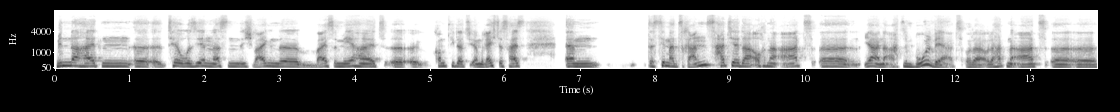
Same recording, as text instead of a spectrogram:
Minderheiten äh, terrorisieren lassen. Die schweigende weiße Mehrheit äh, kommt wieder zu ihrem Recht. Das heißt, ähm, das Thema Trans hat ja da auch eine Art, äh, ja, eine Art Symbolwert oder oder hat eine Art äh,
